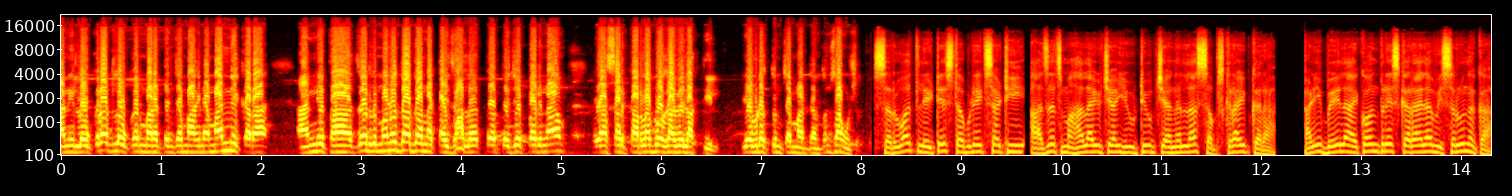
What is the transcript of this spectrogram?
आणि लवकरात लवकर मराठ्यांच्या मागण्या मान्य करा. अन्यथा जर मनोदादांना काही झालं तर त्याचे परिणाम या सरकारला भोगावे लागतील. एवढं तुमच्या माध्यमातून सांगू शकतो. सर्वात लेटेस्ट अपडेटसाठी आजच महालाईव्हच्या युट्यूब चॅनलला सबस्क्राईब करा आणि बेल आयकॉन प्रेस करायला विसरू नका.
